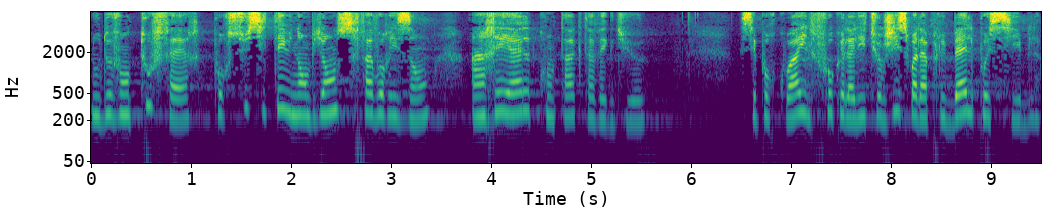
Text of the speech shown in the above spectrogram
Nous devons tout faire pour susciter une ambiance favorisant un réel contact avec Dieu. C'est pourquoi il faut que la liturgie soit la plus belle possible,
